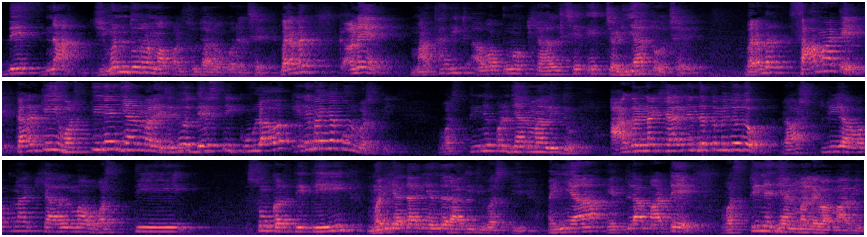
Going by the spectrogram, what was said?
દેશના જીવન ધોરણમાં પણ સુધારો કરે છે, બરાબર? અને માથાદીઠ આવકનો ખ્યાલ છે એ ચડિયાતો છે, બરાબર? શા માટે? કારણ કે એ વસ્તીને ધ્યાનમાં લે છે. જો દેશની કુલ આવક, એને માયના કુલ વસ્તી. વસ્તીને પણ ધ્યાનમાં લીધું. આગળના ખ્યાલની અંદર તમે જોજો, રાષ્ટ્રીય આવકના ખ્યાલમાં વસ્તી શું કરતી હતી? મર્યાદાની અંદર આવી હતી વસ્તી. અહીંયા એટલા માટે વસ્તીને ધ્યાનમાં લેવામાં આવી.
